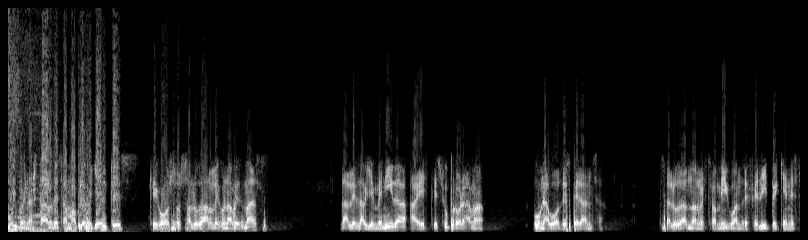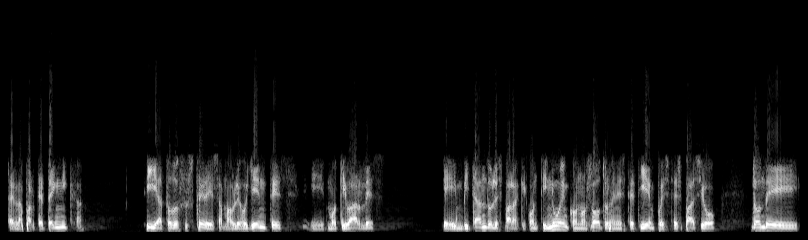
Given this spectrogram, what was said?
Muy buenas tardes, amables oyentes. Qué gozo saludarles una vez más darles la bienvenida a este su programa, Una voz de esperanza. Saludando a nuestro amigo André Felipe, quien está en la parte técnica, y a todos ustedes, amables oyentes, eh, motivarles e invitándoles para que continúen con nosotros en este tiempo, este espacio donde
